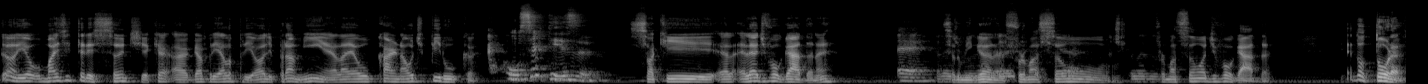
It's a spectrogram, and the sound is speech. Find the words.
Não, e o mais interessante é que a Gabriela Prioli, pra mim, ela é o carnal de peruca. Com certeza. Só que ela, ela é advogada, né? É. Ela Se é eu não me advogada, engano, ela é formação, é formação advogada. É doutora,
